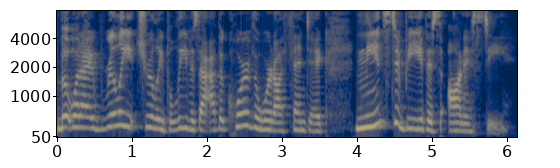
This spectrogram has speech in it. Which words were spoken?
But what I really truly believe is that at the core of the word authentic needs to be this honesty.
